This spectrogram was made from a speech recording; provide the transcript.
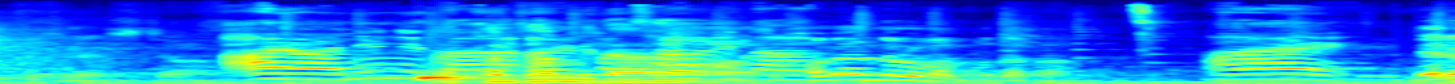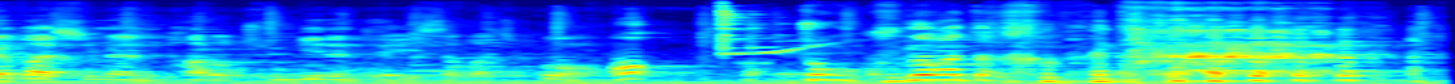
이쁘세요 진짜. 아유, 아닙니다. 네, 감사합니다. 아유, 아, 감사합니다. 화면으로만 보다가 아이, 내려가시면 바로 준비는 돼 있어가지고. 어? 좀 구경하다가 가면 안 될까요?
